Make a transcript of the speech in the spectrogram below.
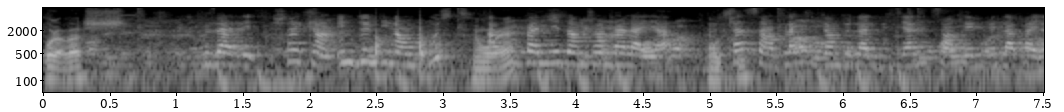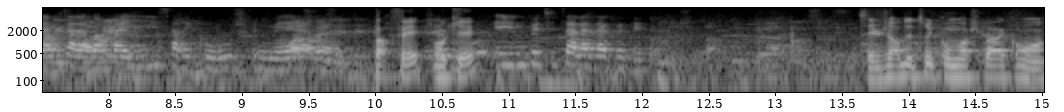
oh la vache. Vous avez chacun une demi-langouste Ouais. accompagnée d'un jambalaya. Donc ça, c'est un plat qui vient de la Louisiane. C'est un dérivé de la paella. Vous allez avoir maïs, haricots rouges, fruits de mer Parfait, ok. et une petite salade à côté. C'est le genre de truc qu'on mange pas à quand. hein.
